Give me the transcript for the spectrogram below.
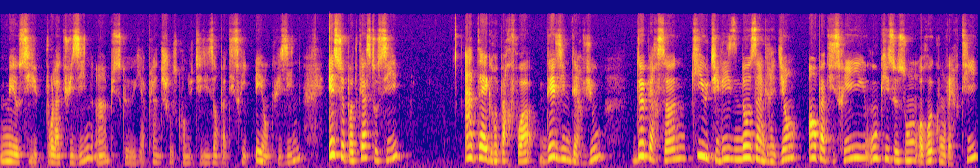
mais aussi pour la cuisine, hein, puisqu'il y a plein de choses qu'on utilise en pâtisserie et en cuisine. Et ce podcast aussi intègre parfois des interviews de personnes qui utilisent nos ingrédients en pâtisserie ou qui se sont reconvertis.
